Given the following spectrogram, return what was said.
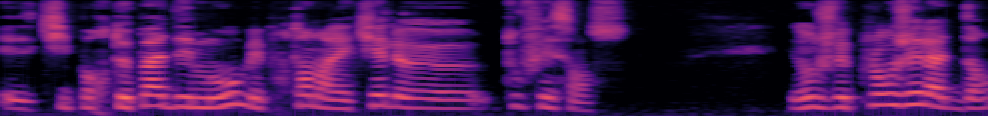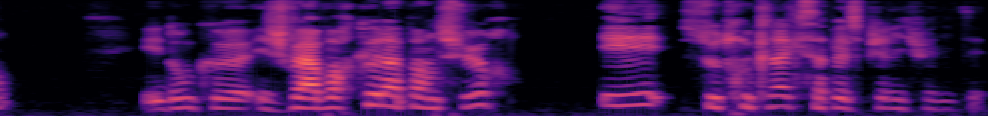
et qui porte pas des mots, mais pourtant dans laquelle euh, tout fait sens. Et donc je vais plonger là-dedans, et donc euh, je vais avoir que la peinture et ce truc-là qui s'appelle spiritualité.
